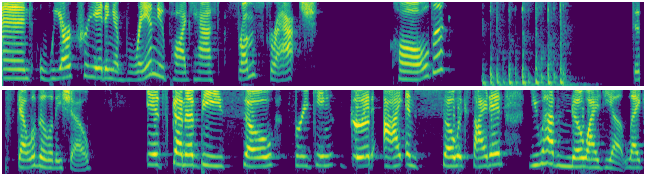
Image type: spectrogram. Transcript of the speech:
And we are creating a brand new podcast from scratch called The Scalability Show. It's gonna be so freaking good. I am so excited. You have no idea. Like,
